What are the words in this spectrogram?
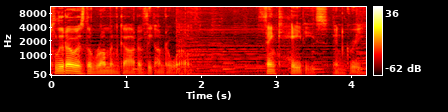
Pluto is the Roman god of the underworld. Think Hades in Greek.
